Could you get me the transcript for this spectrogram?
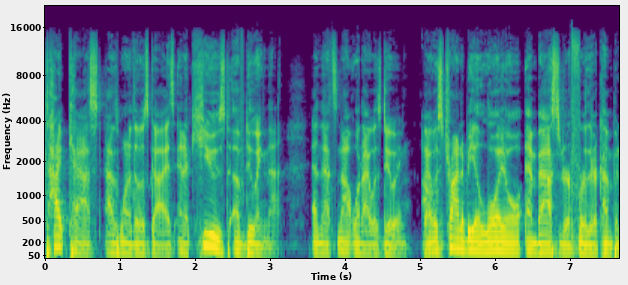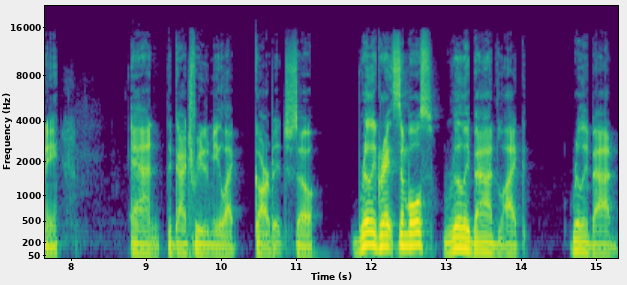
typecast as one of those guys and accused of doing that. And that's not what I was doing. I was trying to be a loyal ambassador for their company. And the guy treated me like garbage. So, really great symbols, really bad, like, really bad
